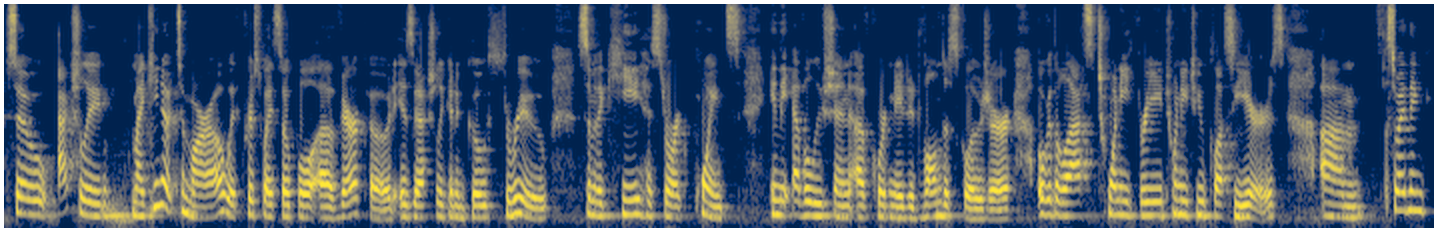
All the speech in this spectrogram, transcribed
So actually, my keynote tomorrow with Chris Wysopal of Veracode is actually going to go through some of the key historic points in the evolution of coordinated vuln disclosure over the last 23, 22 plus years. Um, so I think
